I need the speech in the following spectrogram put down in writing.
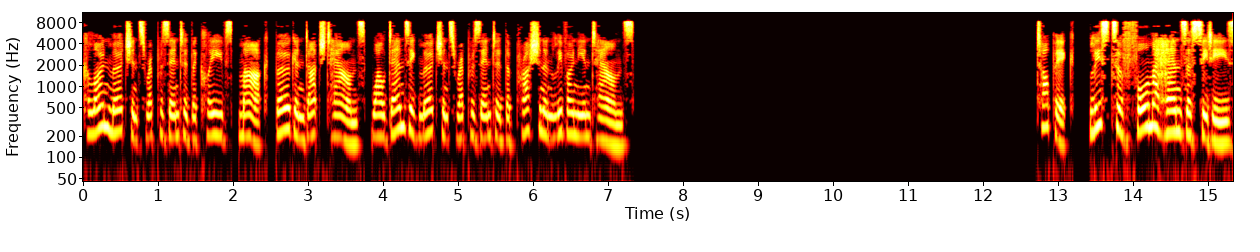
Cologne merchants represented the Cleves, Mark, Berg and Dutch towns, while Danzig merchants represented the Prussian and Livonian towns. Topic: Lists of former Hansa cities.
